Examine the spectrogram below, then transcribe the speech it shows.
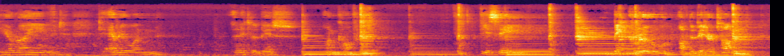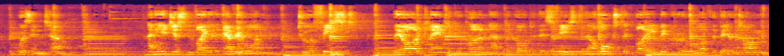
he arrived to everyone a little bit uncomfortable. You see, Big Crew of the Bitter Tongue was in town and he had just invited everyone to a feast. They all claimed that Cuchulainn had to go to this feast, uh, hosted by Bricriu of the Bitter Tongue.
